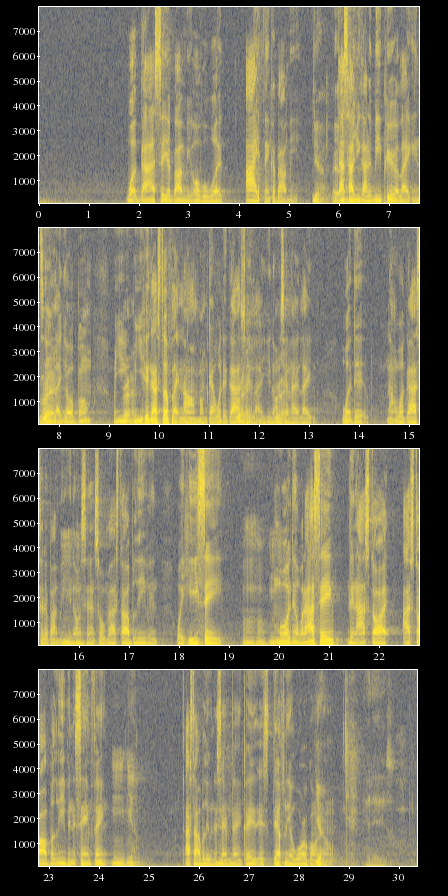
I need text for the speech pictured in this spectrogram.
what God say about me over what I think about me. Yeah, yeah. That's how you gotta be, period. Like until Right. like yo bump when you Right. when you hear that stuff, like nah, I'm bumped out. What did God say? Like you know what I'm saying? Like like what did nah what God said about me? You know what I'm Mm-hmm. saying? So when I start believing what He say Mm-hmm. more than what I say, then I start I start believing the same thing. Mhm. Yeah. I start believing the same thing because it's definitely a war going Yeah. on. It is.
